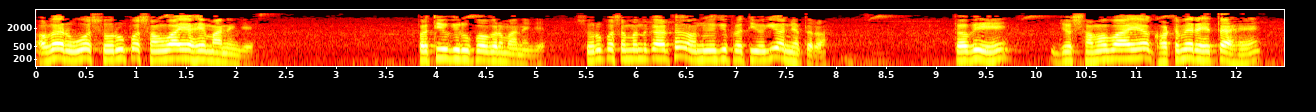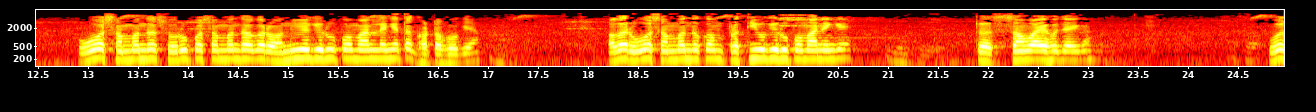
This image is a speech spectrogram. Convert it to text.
अगर वो स्वरूप समवाय है मानेंगे प्रतियोगी रूप अगर मानेंगे स्वरूप संबंध का अर्थ अनुयोगी प्रतियोगी अन्य तरह तभी जो समवाय घट में रहता है, वो संबंध, स्वरूप संबंध अगर अनुयोगी रूप मान लेंगे तो घट हो गया। अगर वो संबंध को हम प्रतियोगी रूप मानेंगे तो समवाय हो जाएगा। वो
